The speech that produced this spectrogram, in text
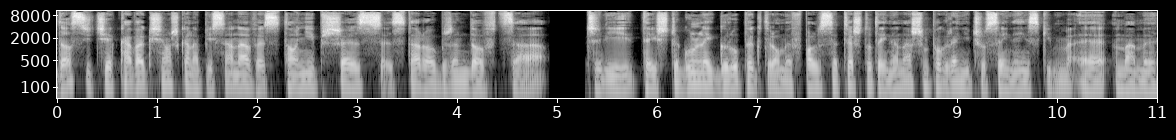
dosyć ciekawa książka napisana w Estonii przez staroobrzędowca, czyli tej szczególnej grupy, którą my w Polsce też tutaj na naszym pograniczu sejneńskim e, mamy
